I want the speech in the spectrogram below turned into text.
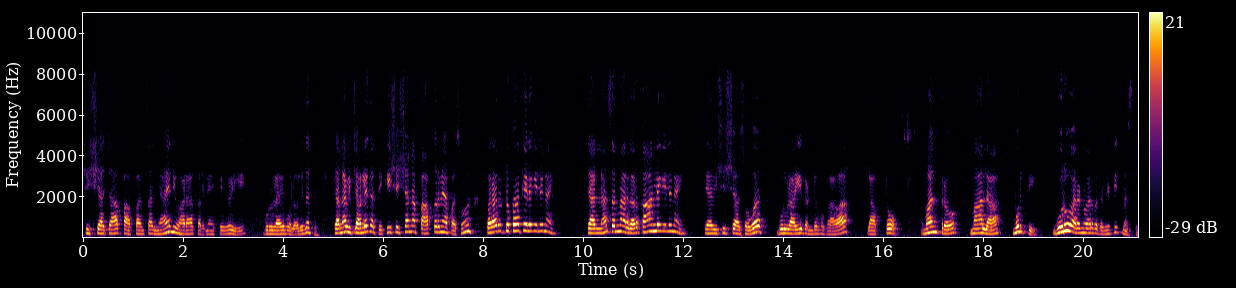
शिष्याच्या पापांचा न्याय निवाडा करण्याच्या वेळी गुरुलाही बोलावले जाते. त्यांना विचारले जाते की शिष्यांना पाप करण्यापासून परावृत्त का केले गेले नाही? त्यांना सन्मार्गावर का आणले गेले नाही? त्या शिष्यासोबत गुरुलाही दंड भोगावा लागतो. मंत्र माला मूर्ती गुरु वारंवार बदलणे ठीक नसते.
